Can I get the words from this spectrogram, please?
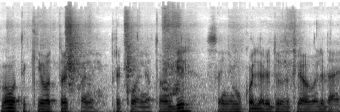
Ну, такий от прикольний, прикольний автомобіль в синьому кольорі дуже кльово виглядає.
